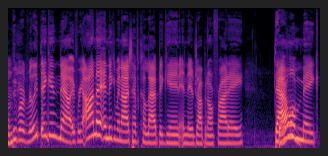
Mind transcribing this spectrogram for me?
Mm-hmm. people are really thinking now if Rihanna and Nicki Minaj have collabed again and they're dropping on Friday, that, That will make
